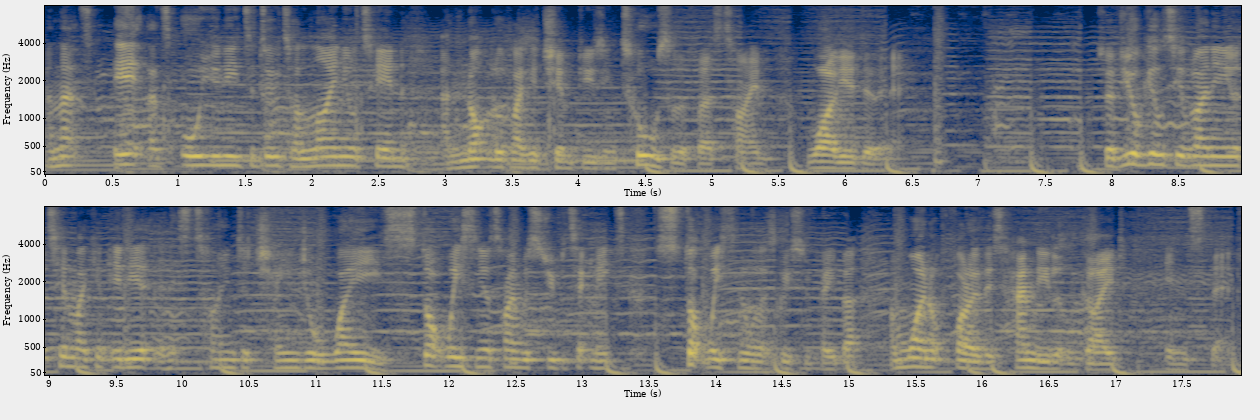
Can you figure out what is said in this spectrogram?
And that's it, that's all you need to do to line your tin and not look like a chimp using tools for the first time while you're doing it. So if you're guilty of lining your tin like an idiot, then it's time to change your ways. Stop wasting your time with stupid techniques, stop wasting all that greasy paper, and why not follow this handy little guide instead.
